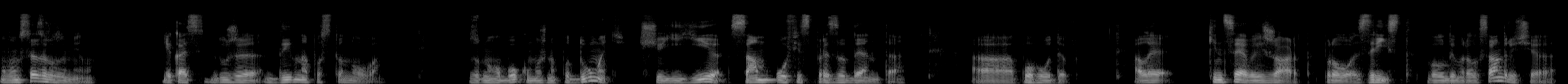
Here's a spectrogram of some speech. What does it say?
Ну, Вам все зрозуміло? Якась дуже дивна постанова. З одного боку, можна подумати, що її сам Офіс президента а, погодив. Але кінцевий жарт про зріст Володимира Олександровича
